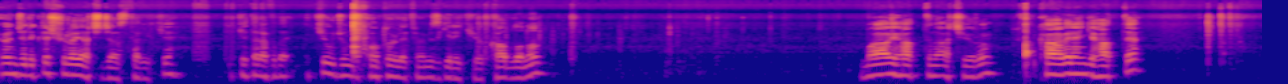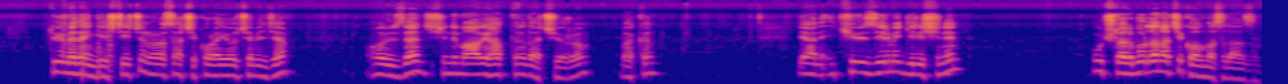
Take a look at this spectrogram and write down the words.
Öncelikle şurayı açacağız tabii ki. İki tarafı da iki ucunu kontrol etmemiz gerekiyor kablonun. Mavi hattını açıyorum. Kahverengi hattı düğmeden geçtiği için orası açık. Orayı ölçebileceğim. O yüzden şimdi mavi hattını da açıyorum. Bakın. Yani 220 girişinin uçları buradan açık olması lazım.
